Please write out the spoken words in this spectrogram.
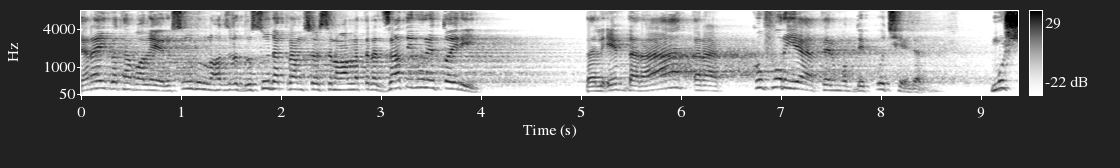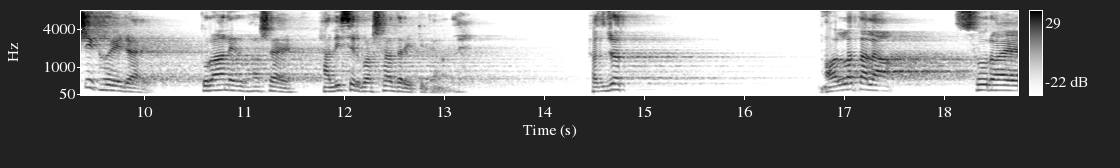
যারা এই কথা বলে রসুল্লাহ হজরত রসুল আকরাম সাল্লাম আল্লাহ তালা জাতি নূরের তৈরি। তাহলে এর দ্বারা তারা কুফুরিয়াতের মধ্যে পুছিয়ে যাবে মুশিক হয়ে যায়। কোরআনের ভাষায়, হাদিসের ভাষা দ্বারা এটি জানা যায়। হজরত আল্লাহ তালা সুরায়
